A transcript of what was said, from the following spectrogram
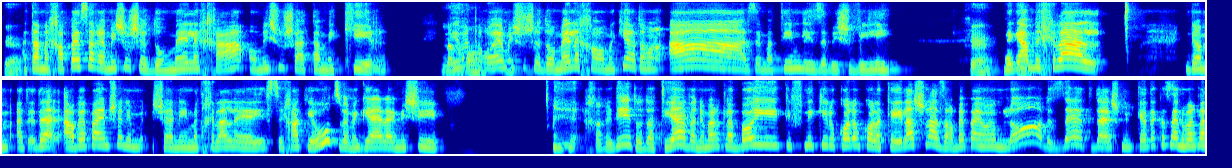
כן. אתה מחפש הרי מישהו שדומה לך או מישהו שאתה מכיר. נכון. ואם אתה רואה מישהו שדומה לך או מכיר, אתה אומר, אה, זה מתאים לי, זה בשבילי. כן. וגם כן. בכלל, גם, אתה יודע, הרבה פעמים שאני, שאני מתחילה לשיחת ייעוץ ומגיעה אליי מישהי חרדית או דתייה, ואני אומרת לה, בואי תפני כאילו קודם כל לקהילה שלה, אז הרבה פעמים אומרים, לא, וזה, אתה יודע, יש מין קטע כזה, אני אומרת לה,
